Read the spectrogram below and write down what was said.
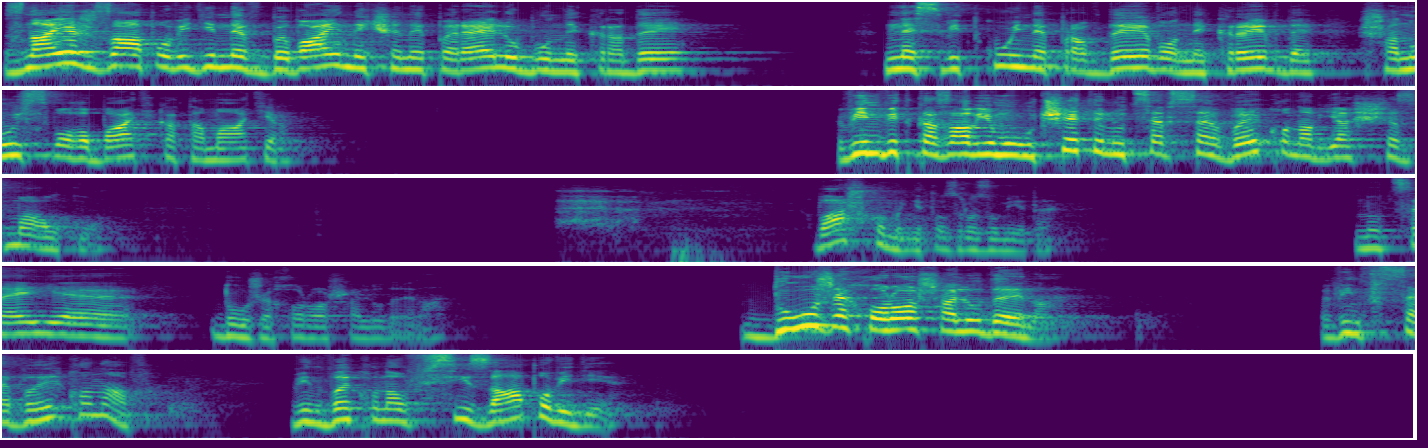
Знаєш заповіді не вбивай, не чини перелюбу, не кради, не свідкуй неправдиво, не кривди, шануй свого батька та матір. Він відказав йому учителю, це все виконав я ще з малку. Важко мені то зрозуміти. Ну, це є дуже хороша людина. Дуже хороша людина. Він все виконав. Він виконав всі заповіді.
